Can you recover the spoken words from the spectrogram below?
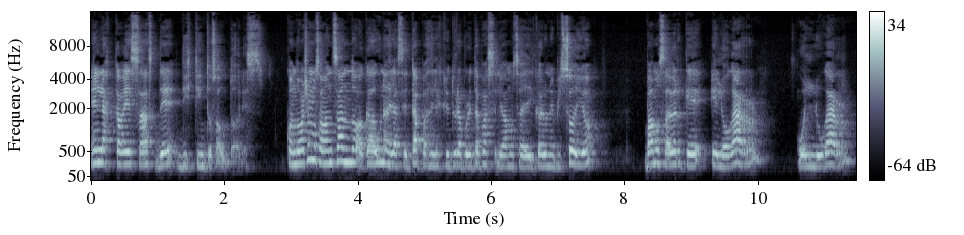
en las cabezas de distintos autores. Cuando vayamos avanzando a cada una de las etapas de la escritura por etapas le vamos a dedicar un episodio. Vamos a ver que el hogar o el lugar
